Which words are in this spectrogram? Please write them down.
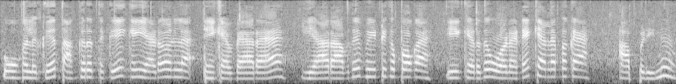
உங்களுக்கு தங்குறதுக்கு இங்க இடம் இல்லை. நீங்க வேற யாராவது வீட்டுக்கு போங்க. இங்கிறது உடனே கிளம்புங்க. அப்படின்னு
